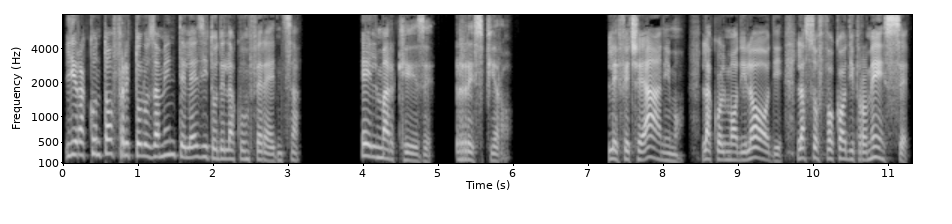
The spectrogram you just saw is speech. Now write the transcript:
Gli raccontò frettolosamente l'esito della conferenza e il marchese respirò. Le fece animo, la colmò di lodi, la soffocò di promesse.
